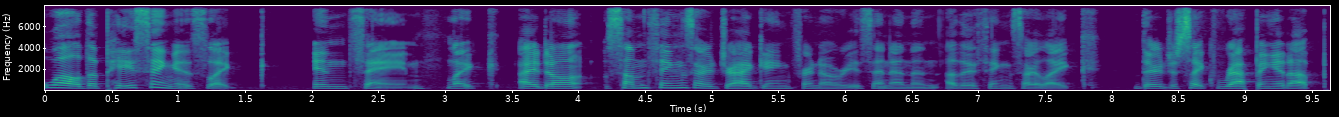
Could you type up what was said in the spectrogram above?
Well, the pacing is like insane. Like I don't some things are dragging for no reason and then other things are like they're just like wrapping it up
